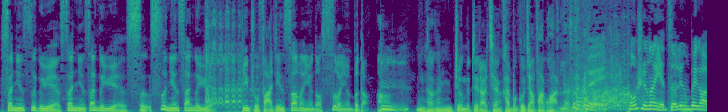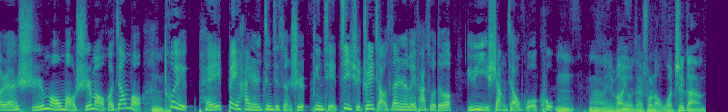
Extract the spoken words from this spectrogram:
三年四个月、三年三个月、四四年三个月，并处罚金三万元到四万元不等啊！嗯你看看，你挣的这点钱还不够交罚款的。对，同时呢，也责令被告人石某某、石某和姜某嗯退赔被害人经济损失，并且继续追缴三人违法所得，予以上交国库。嗯嗯，网友在说了，我只敢，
